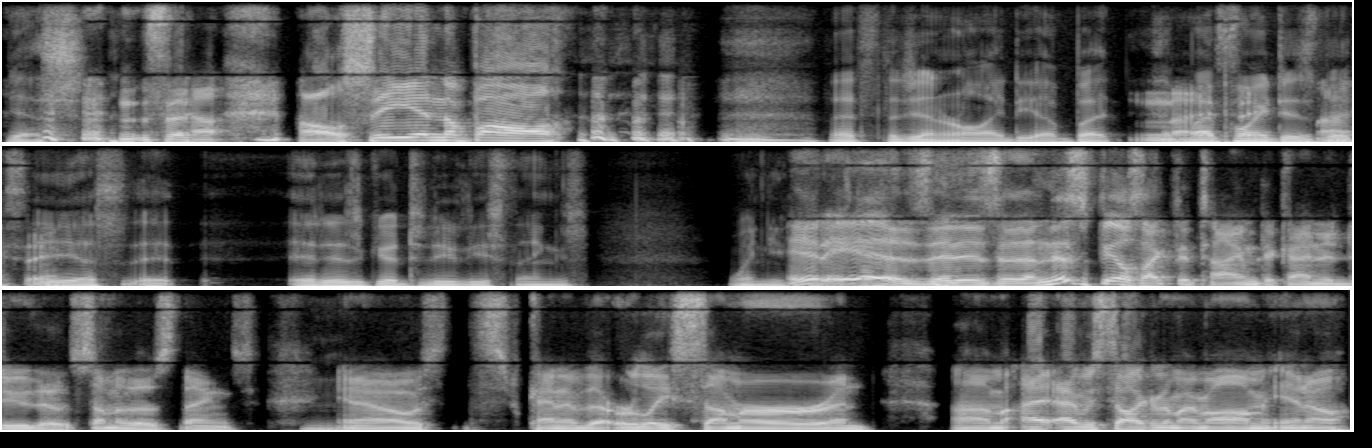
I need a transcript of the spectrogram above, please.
Yes. and said, "I'll- "I'll see you in the fall." That's the general idea. But I my point is I that yes, it it is good to do these things when you It is. It is. and this feels like the time to kind of do those some of those things. Mm. You know, it's, it's kind of the early summer, and um, I, I was talking to my mom. You know,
